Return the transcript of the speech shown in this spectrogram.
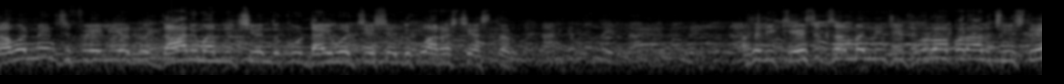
గవర్నెన్స్ ఫెయిలియర్ను దారి మళ్ళించేందుకు డైవర్ట్ చేసేందుకు అరెస్ట్ చేస్తారు. అసలు ఈ కేసుకు సంబంధించి పూర్వాపరాలు చూస్తే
